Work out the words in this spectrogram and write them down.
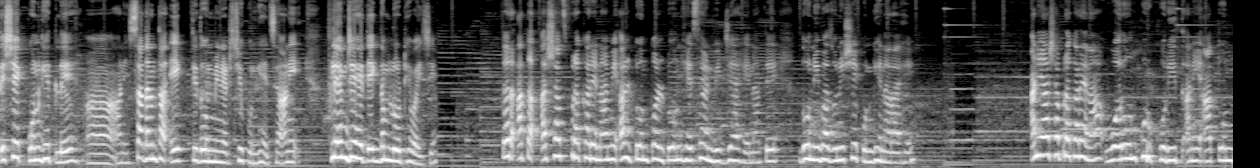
ते शेकून घेतले आणि साधारणतः एक ते दोन मिनिट शेकून घ्यायचं आणि फ्लेम जे आहे ते एकदम लो ठेवायचे. तर आता अशाच प्रकारे ना मी अलटून पलटून हे सँडविच जे आहे ना ते दोन्ही बाजूनी शेकून घेणार आहे. आणि अशा प्रकारे ना वरून कुरकुरीत आणि आतून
